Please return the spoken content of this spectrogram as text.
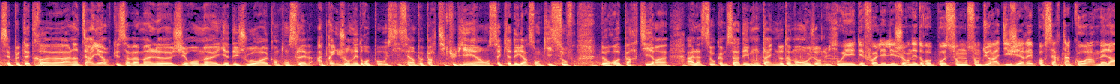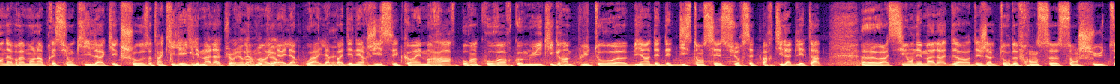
C'est peut-être euh, à l'intérieur que ça va mal, euh, Jérôme. Il y a des jours, euh, quand on se lève, après une journée de repos aussi, c'est un peu particulier. hein. On sait qu'il y a des garçons qui souffrent de repartir euh, à l'assaut comme ça, des montagnes notamment aujourd'hui. Oui, des fois les, les journées de repos sont, sont dures à digérer pour certains coureurs, mais là on a vraiment l'impression qu'il a quelque chose, enfin qu'il est, il est malade. Il a plus rien dans le clairement. moteur. Il a, il a, ouais, il a Ouais. pas d'énergie. C'est quand même rare pour un coureur comme lui qui grimpe plutôt euh, bien d'être distancé sur cette partie-là de l'étape. Euh, voilà. Si on est malade, déjà le Tour de France sans chute,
